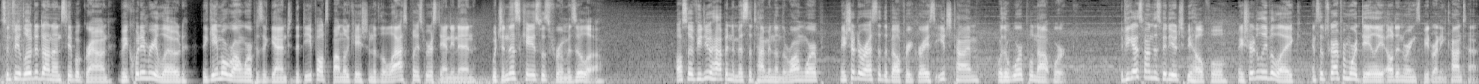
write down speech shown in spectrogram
Since we loaded on unstable ground, if we quit and reload, the game will wrong warp us again to the default spawn location of the last place we were standing in, which in this case was Farum Azula. Also, if you do happen to miss the timing on the wrong warp, make sure to rest at the Belfry Grace each time, or the warp will not work. If you guys found this video to be helpful, make sure to leave a like, and subscribe for more daily Elden Ring speedrunning content.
